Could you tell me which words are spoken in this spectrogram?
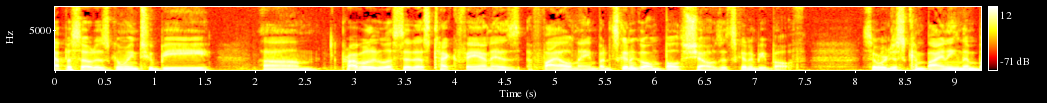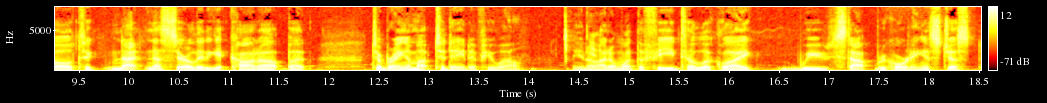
episode is going to be um, probably listed as TechFan as a file name, but it's going to go on both shows. It's going to be both. So we're just combining them both to not necessarily to get caught up, but to bring them up to date, if you will. You know, Yeah. I don't want the feed to look like we stopped recording. It's just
